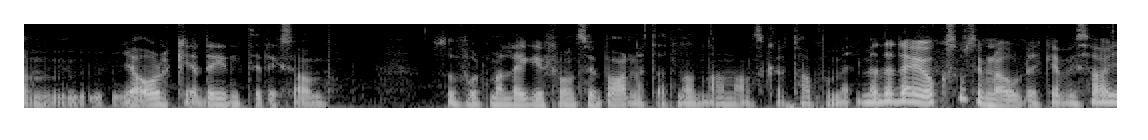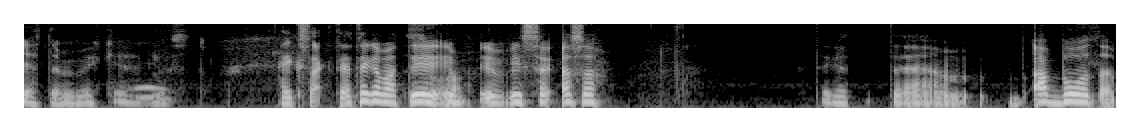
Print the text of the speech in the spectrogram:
um, jag orkade inte liksom så fort man lägger ifrån sig barnet att någon annan ska ta på mig. Men det där är också så himla olika. Vissa har jättemycket lust. Exakt. Jag tänker bara att det är, vissa, alltså, jag att, äh, båda,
